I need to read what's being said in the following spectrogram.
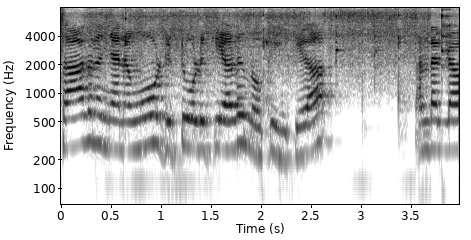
സാധനം ഞാൻ അങ്ങോട്ട് ഇട്ട് കൊടുക്കുകയാണ്. നോക്കിയിരിക്കുക. കണ്ടല്ലോ?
